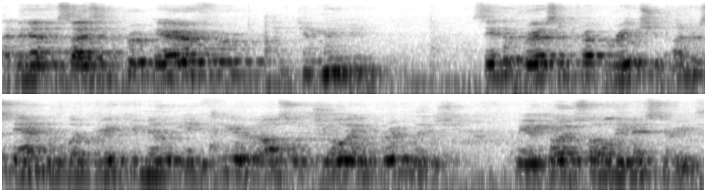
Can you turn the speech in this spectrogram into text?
I've been emphasizing prepare for communion. Say the prayers in preparation. Understand with what great humility and fear, but also joy and privilege, we approach the holy mysteries.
